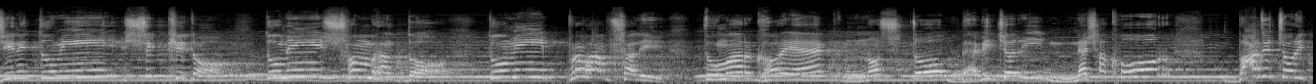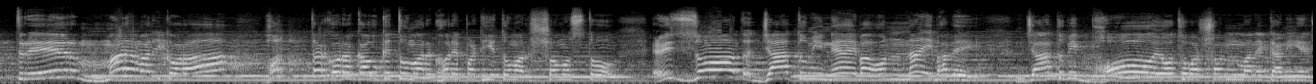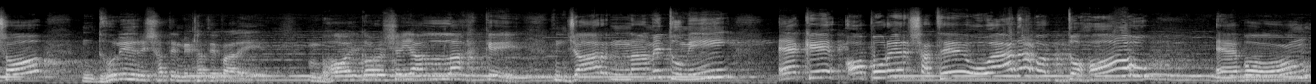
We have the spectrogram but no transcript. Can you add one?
যিনি তুমি শিক্ষিত, তুমি সম্ভ্রান্ত, তুমি প্রভাবশালী, তোমার ঘরে এক নষ্ট ব্যবিচারী নেশাখোর, বাজে চরিত্রের মারামারি করা, হত্যা করা কাউকে তোমার ঘরে পাঠিয়ে তোমার সমস্ত ইজ্জত, যা তুমি ন্যায় বা অন্যায়ভাবে, যা তুমি ভয় অথবা সম্মানে কামিয়েছ, ধুলির সাথে মেটাতে পারে। ভয় করো সেই আল্লাহকে, যার নামে তুমি একে অপরের সাথে ওয়াদাবদ্ধ হও এবং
